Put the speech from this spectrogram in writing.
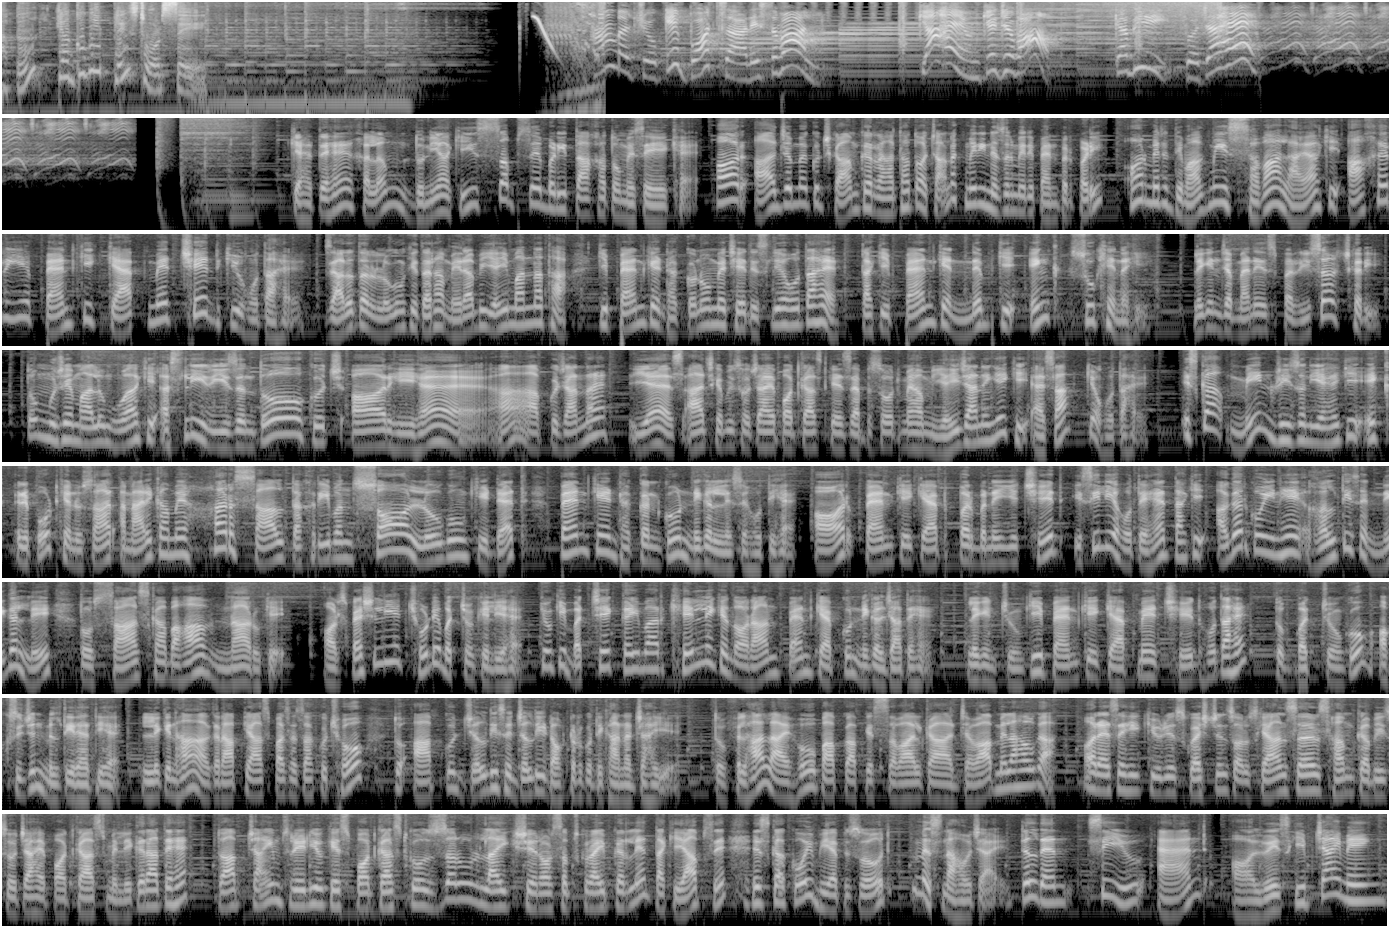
Apple या Google play store से। हम बच्चों के बहुत सारे सवाल। क्या है उनके जवाब? कभी सोचा है? कहते हैं कलम दुनिया की सबसे बड़ी ताकतों में से एक है। और आज जब मैं कुछ काम कर रहा था तो अचानक मेरी नज़र मेरे पेन पर पड़ी और मेरे दिमाग में ये सवाल आया कि आखिर ये पेन की कैप में छेद क्यों होता है? ज़्यादातर लोगों की तरह मेरा भी यही मानना था कि पेन के ढक्कनों में छेद इसलिए होता है ताकि पेन के निब की इंक सूखे नहीं। लेकिन जब मैंने इस पर रिसर्च करी तो मुझे मालूम हुआ कि असली रीजन तो कुछ और ही है। हाँ आपको जानना है? यस yes, आज कभी सोचा है पॉडकास्ट के इस एपिसोड में हम यही जानेंगे कि ऐसा क्यों होता है। इसका मेन रीजन यह है कि एक रिपोर्ट के अनुसार अमेरिका में हर साल तकरीबन 100 लोगों की डेथ पेन के ढक्कन को निगलने से होती है और पैन के कैप पर बने ये छेद इसीलिए होते हैं ताकि अगर कोई इन्हें गलती से निगल ले तो सांस का बहाव ना रुके। और स्पेशली ये छोटे बच्चों के लिए है, क्योंकि बच्चे कई बार खेलने के दौरान पैन कैप को निगल जाते हैं। लेकिन चूँकि पैन के कैप में छेद होता है तो बच्चों को ऑक्सीजन मिलती रहती है। लेकिन हाँ अगर आपके आसपास ऐसा कुछ हो तो आपको जल्दी से जल्दी डॉक्टर को दिखाना चाहिए। तो फ़िलहाल आई होप आपको आपके सवाल का जवाब मिला होगा। और ऐसे ही क्यूरियस क्वेश्चंस और उसके आंसर्स हम कभी सोचा है पॉडकास्ट में लेकर आते हैं तो आप टाइम्स रेडियो के इस पॉडकास्ट को ज़रूर लाइक शेयर और सब्सक्राइब कर लें ताकि आपसे इसका कोई भी एपिसोड मिस ना हो जाए। Till then see you and always keep chiming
